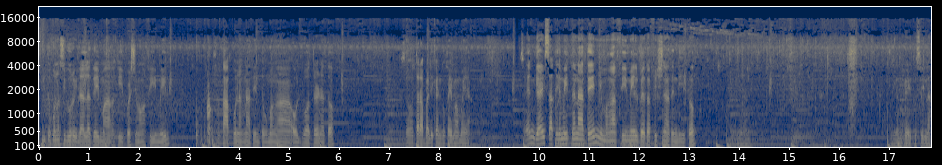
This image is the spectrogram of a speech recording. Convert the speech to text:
Dito ko lang siguro ilalagay mga keepers yung mga female. So, tapo lang natin tong mga old water na to. So, tara, balikan ko kay mamaya. So, ayan guys, acclimate na natin yung mga female betta fish natin dito. Ayan. Ilan kaya ito sila.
